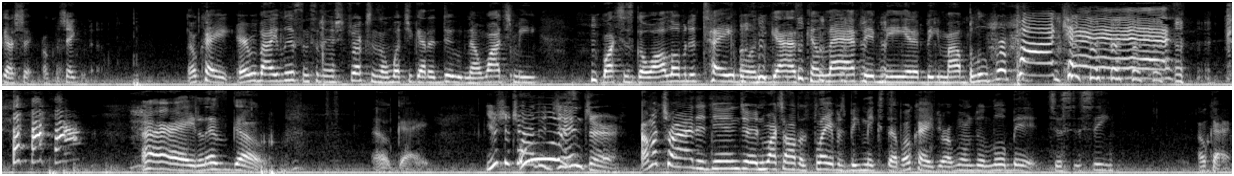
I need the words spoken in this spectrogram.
We got shake. Okay. Shake it up. Okay, everybody listen to the instructions on what you got to do. Now watch me, watch this go all over the table, and you guys can laugh at me. It'll be my blooper podcast. all right, let's go. Okay, You should try Ooh, the ginger. I'm gonna try the ginger and watch all the flavors be mixed up. Okay, we're gonna do a little bit just to see. Okay,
